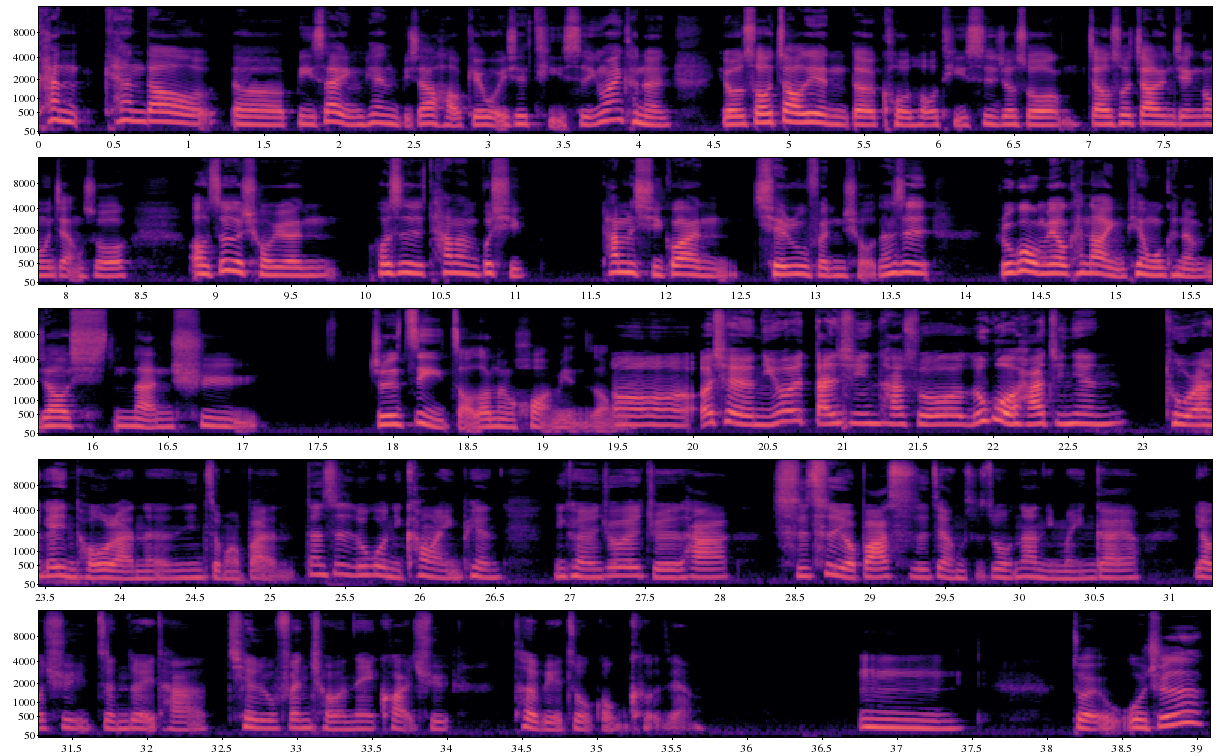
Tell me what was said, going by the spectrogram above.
看看到呃比赛影片比较好，给我一些提示。因为可能有的时候教练的口头提示就说，假如说教练今天跟我讲说，哦这个球员或是他们不习，他们习惯切入分球，但是如果我没有看到影片，我可能比较难去就是自己找到那个画面，你知道吗？嗯，而且你会担心他说，如果他今天。突然给你投篮了，你怎么办？但是如果你看完影片，你可能就会觉得他十次有八次这样子做，那你们应该要去针对他切入分球的那一块去特别做功课，这样。嗯，对，我觉得，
